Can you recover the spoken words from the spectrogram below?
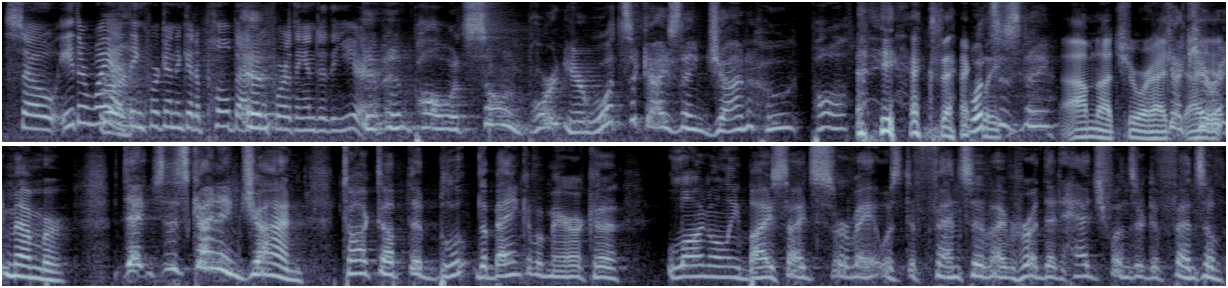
So either way, right. I think we're going to get a pullback and, before the end of the year. And, and, Paul, what's so important here? What's the guy's name? John who? Paul? yeah, exactly. What's his name? I'm not sure. I, I can't I, remember. This guy named John talked up the the Bank of America long only buy side survey. It was defensive. I've heard that hedge funds are defensive.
